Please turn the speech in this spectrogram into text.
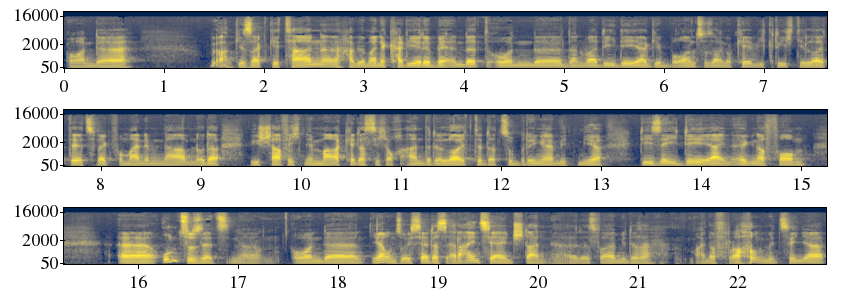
Und äh, ja, gesagt, getan, äh, habe meine Karriere beendet und äh, dann war die Idee ja geboren, zu sagen, okay, wie kriege ich die Leute jetzt weg von meinem Namen oder wie schaffe ich eine Marke, dass ich auch andere Leute dazu bringe, mit mir diese Idee ja in irgendeiner Form äh, umzusetzen. Ja. Und äh, ja, und so ist ja das R1 ja entstanden. Ja. Das war mit der, meiner Frau, mit Sinja,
